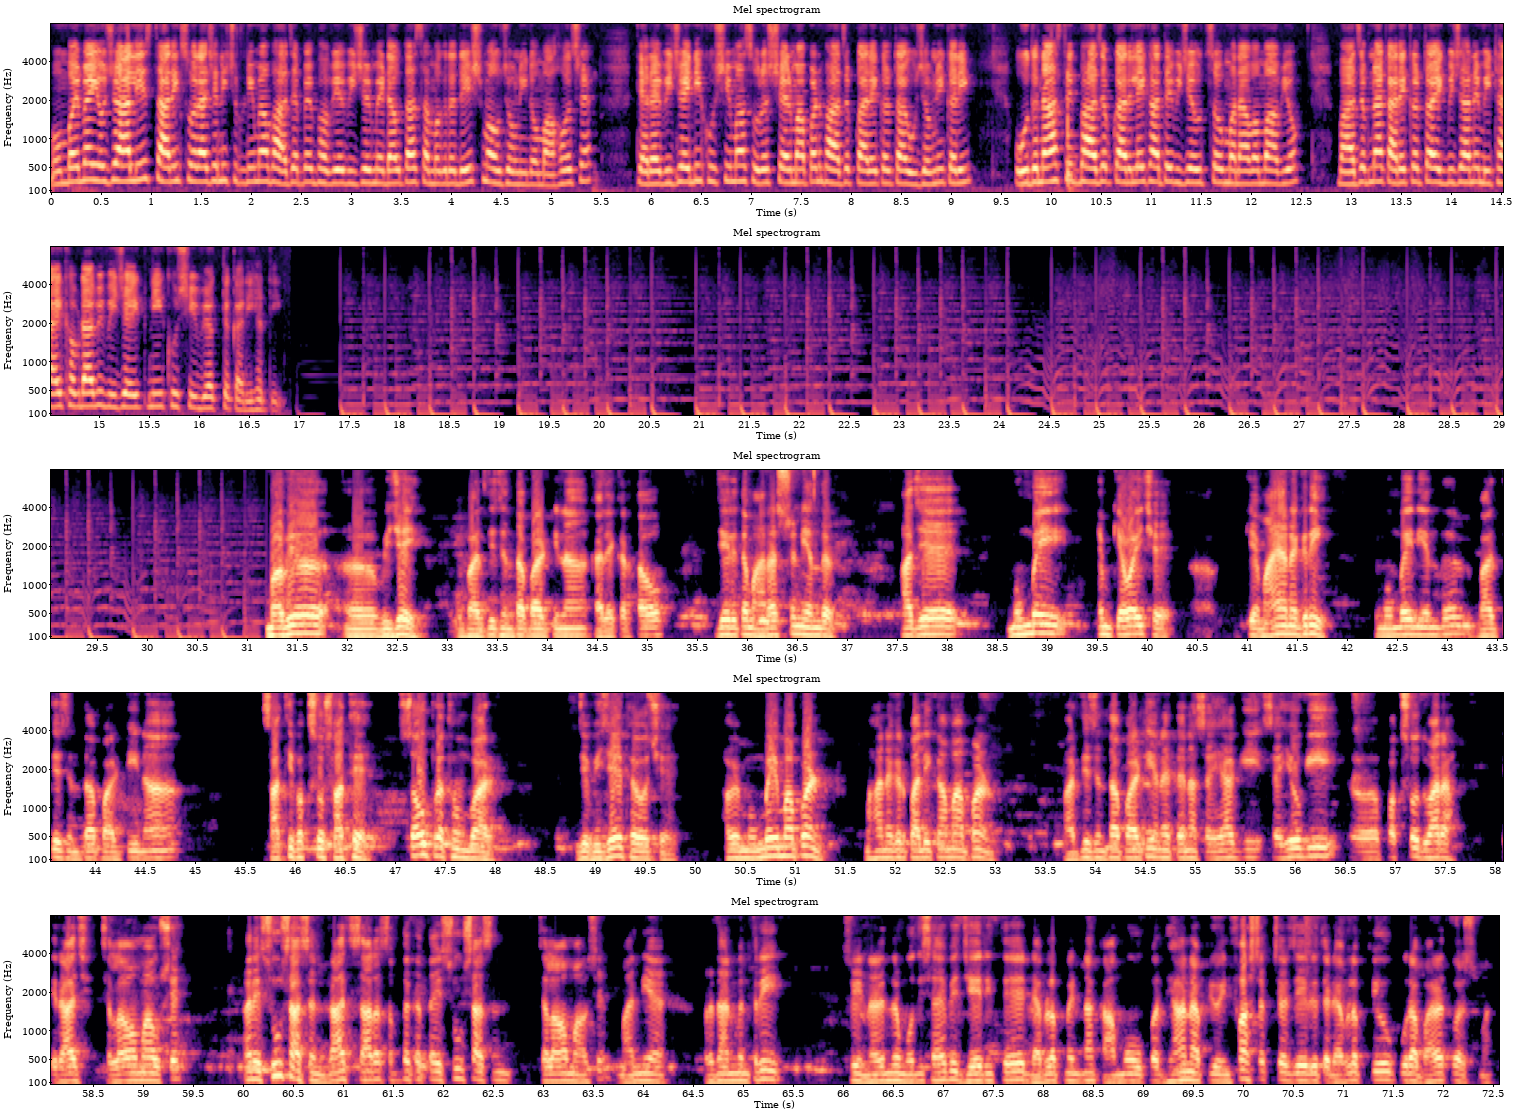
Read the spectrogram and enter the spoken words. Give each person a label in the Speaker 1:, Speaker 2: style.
Speaker 1: મુંબઈમાં યોજાયેલી સ્થાનિક સ્વરાજ્યની ચૂંટણીમાં ભાજપે ભવ્ય વિજય મેળવતા સમગ્ર દેશમાં ઉજવણીનો માહોલ છે. ત્યારે વિજયની ખુશીમાં સુરત શહેરમાં પણ ભાજપ કાર્યકર્તાઓએ ઉજવણી કરી. ઉધના સ્થિત ભાજપ કાર્યાલય ખાતે વિજય ઉત્સવ મનાવવામાં આવ્યો. ભાજપના કાર્યકર્તાઓ એકબીજાને મીઠાઈ ખવડાવી વિજયની ખુશી વ્યક્ત કરી હતી.
Speaker 2: ભવ્ય વિજય ભારતીય જનતા પાર્ટીના કાર્યકર્તાઓ જે રીતે મહારાષ્ટ્રની અંદર આજે મુંબઈ એમ કહેવાય છે કે માયાનગરી મુંબઈની અંદર ભારતીય જનતા પાર્ટીના સાથી પક્ષો સાથે સૌ પ્રથમવાર જે વિજય થયો છે, હવે મુંબઈમાં પણ, મહાનગરપાલિકામાં પણ ભારતીય જનતા પાર્ટી અને તેના સહયોગી સહયોગી પક્ષો દ્વારા એ રાજ ચલાવવામાં આવશે. અને સુશાસન, રાજ સારા શબ્દ કરતા એ સુશાસન ચલાવવામાં આવશે. માન્ય પ્રધાનમંત્રી શ્રી નરેન્દ્ર મોદી સાહેબે જે રીતે ડેવલપમેન્ટના કામો ઉપર ધ્યાન આપ્યું, ઇન્ફ્રાસ્ટ્રક્ચર જે રીતે ડેવલપ થયું પૂરા ભારત વર્ષમાં,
